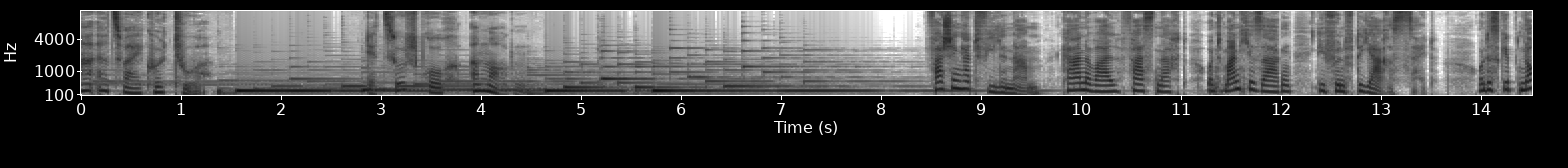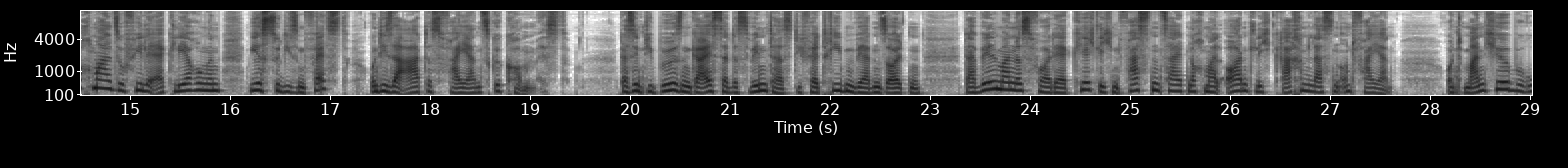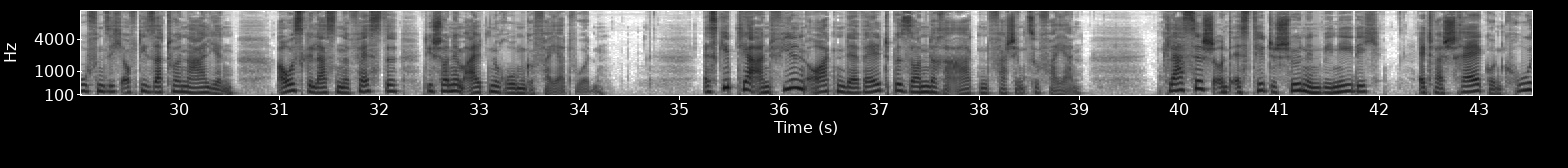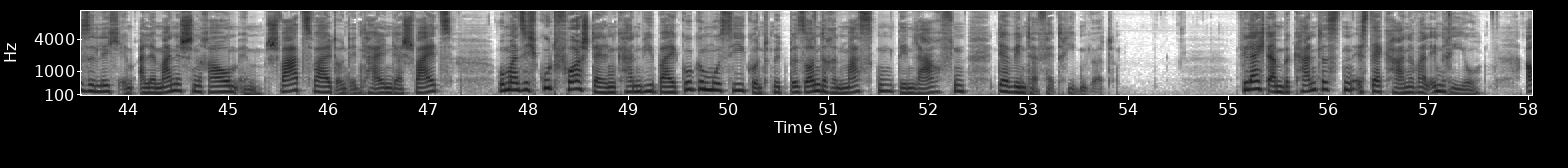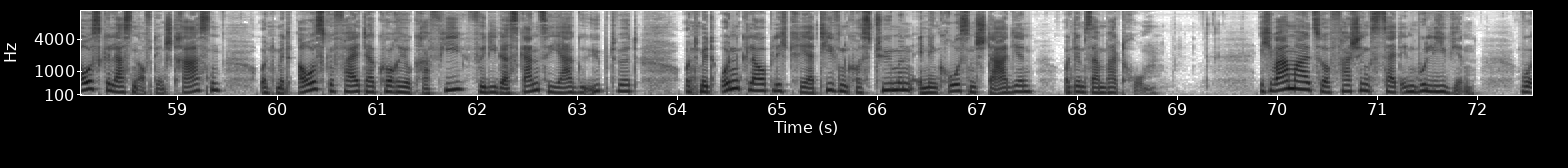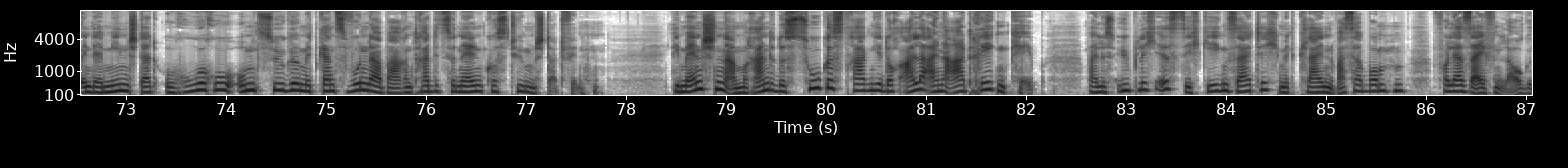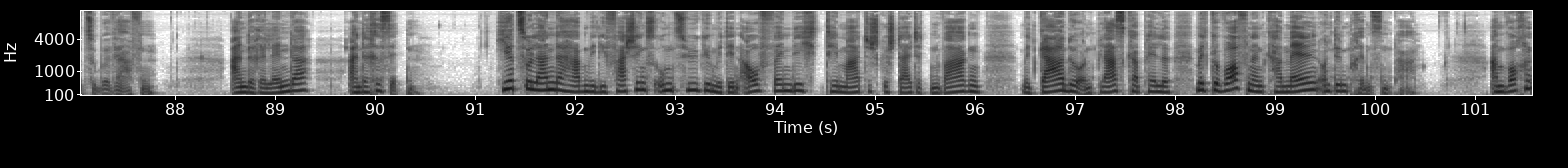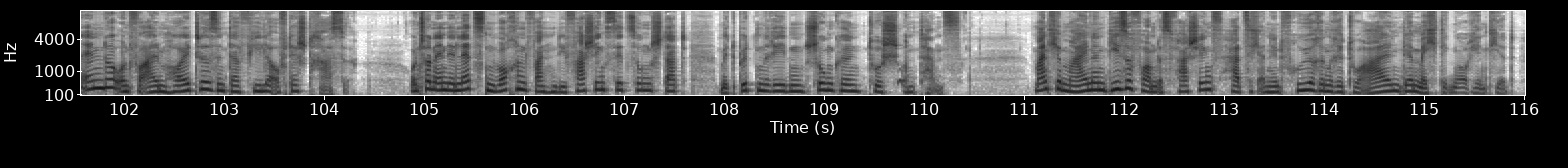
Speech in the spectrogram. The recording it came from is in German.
HR2 Kultur. Der Zuspruch am Morgen. Fasching hat viele Namen. Karneval, Fastnacht und manche sagen die fünfte Jahreszeit. Und es gibt nochmal so viele Erklärungen, wie es zu diesem Fest und dieser Art des Feierns gekommen ist. Da sind die bösen Geister des Winters, die vertrieben werden sollten. Da will man es vor der kirchlichen Fastenzeit nochmal ordentlich krachen lassen und feiern. Und manche berufen sich auf die Saturnalien, ausgelassene Feste, die schon im alten Rom gefeiert wurden. Es gibt ja an vielen Orten der Welt besondere Arten, Fasching zu feiern. Klassisch und ästhetisch schön in Venedig, etwa schräg und gruselig im alemannischen Raum, im Schwarzwald und in Teilen der Schweiz wo man sich gut vorstellen kann, wie bei Guggemusik und mit besonderen Masken, den Larven, der Winter vertrieben wird. Vielleicht am bekanntesten ist der Karneval in Rio, ausgelassen auf den Straßen und mit ausgefeilter Choreografie, für die das ganze Jahr geübt wird und mit unglaublich kreativen Kostümen in den großen Stadien und dem Sambadrom. Ich war mal zur Faschingszeit in Bolivien wo in der Minenstadt Oruro Umzüge mit ganz wunderbaren traditionellen Kostümen stattfinden. Die Menschen am Rande des Zuges tragen jedoch alle eine Art Regencape, weil es üblich ist, sich gegenseitig mit kleinen Wasserbomben voller Seifenlauge zu bewerfen. Andere Länder, andere Sitten. Hierzulande haben wir die Faschingsumzüge mit den aufwendig thematisch gestalteten Wagen, mit Garde und Blaskapelle, mit geworfenen Kamellen und dem Prinzenpaar. Am Wochenende und vor allem heute sind da viele auf der Straße. Und schon in den letzten Wochen fanden die Faschingssitzungen statt mit Büttenreden, Schunkeln, Tusch und Tanz. Manche meinen, diese Form des Faschings hat sich an den früheren Ritualen der Mächtigen orientiert.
